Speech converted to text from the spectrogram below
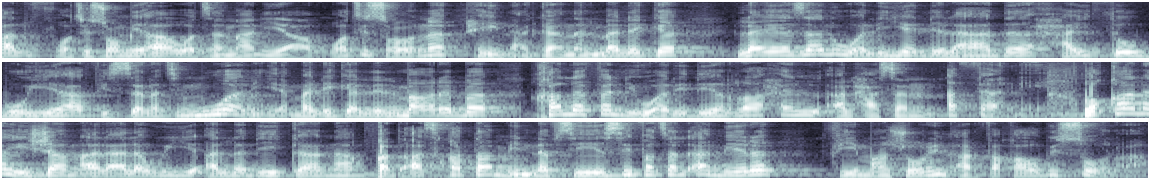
1998 حين كان الملك لا يزال وليا للعهد حيث بويع في السنة الموالية. ملكا للمغرب خلفا لوالده الراحل الحسن الثاني. وقال هشام العلوي الذي كان قد أسقط من نفسه صفة الأمير في منشور أرفقه بالصورة.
